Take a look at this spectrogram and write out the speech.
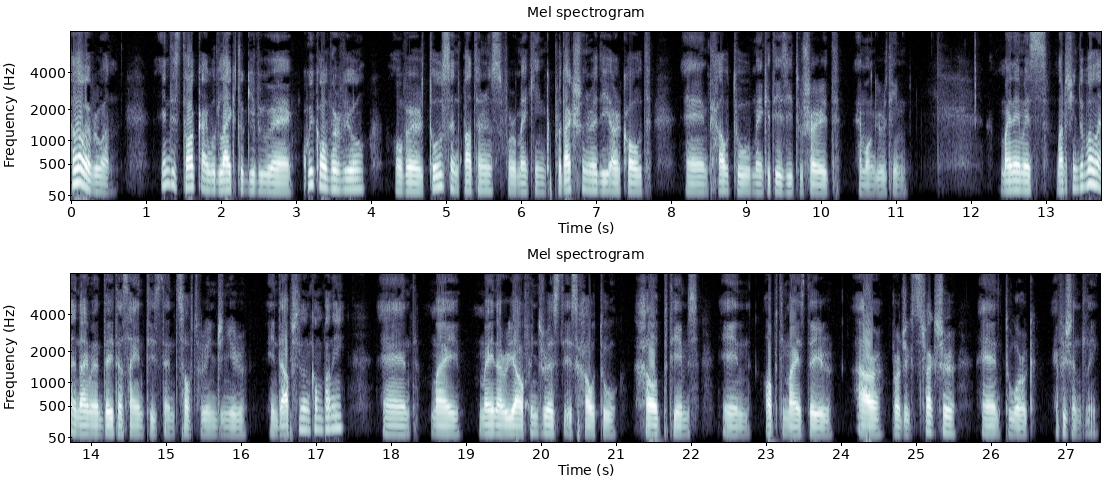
Hello everyone! In this talk I would like to give you a quick overview over tools and patterns for making production-ready R code and how to make it easy to share it among your team. My name is Marcin Dubel and I'm a data scientist and software engineer in the Appsilon company and my main area of interest is how to help teams in optimize their R project structure and to work efficiently.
